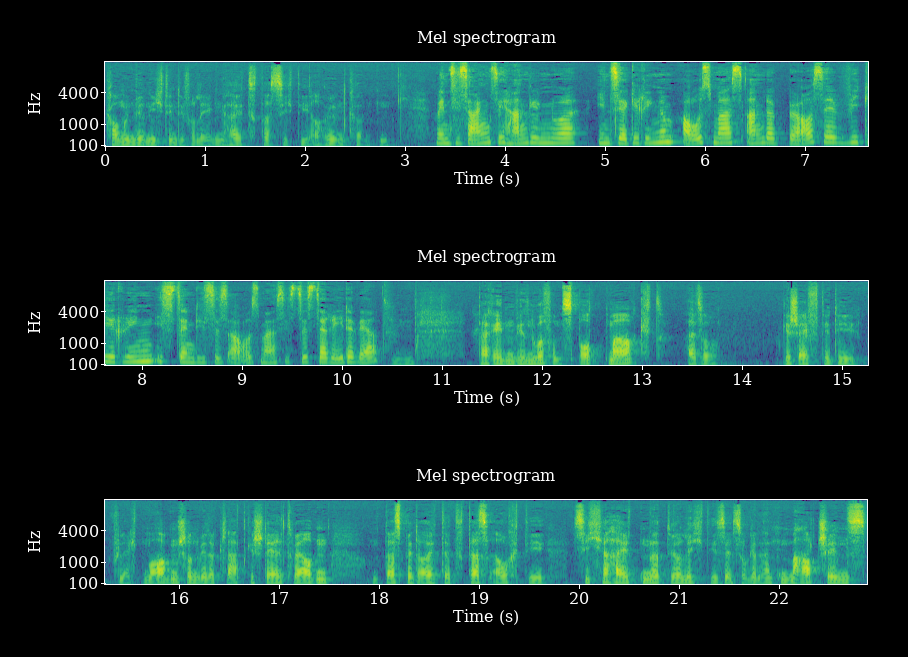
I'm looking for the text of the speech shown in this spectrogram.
kommen wir nicht in die Verlegenheit, dass sich die erhöhen könnten. Wenn Sie sagen, Sie handeln nur in sehr geringem Ausmaß an der Börse, wie gering ist denn dieses Ausmaß? Ist das der Rede wert? Da reden wir nur vom Spotmarkt, also Geschäfte, die vielleicht morgen schon wieder glattgestellt werden. Und das bedeutet, dass auch die Sicherheiten natürlich, diese sogenannten Margins,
